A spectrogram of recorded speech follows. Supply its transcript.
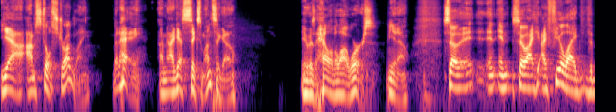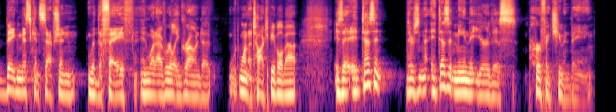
yeah, I'm still struggling, but hey, I mean, I guess six months ago it was a hell of a lot worse, you know. So and, and so I, I feel like the big misconception with the faith and what I've really grown to want to talk to people about is that it doesn't there's it doesn't mean that you're this perfect human being.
